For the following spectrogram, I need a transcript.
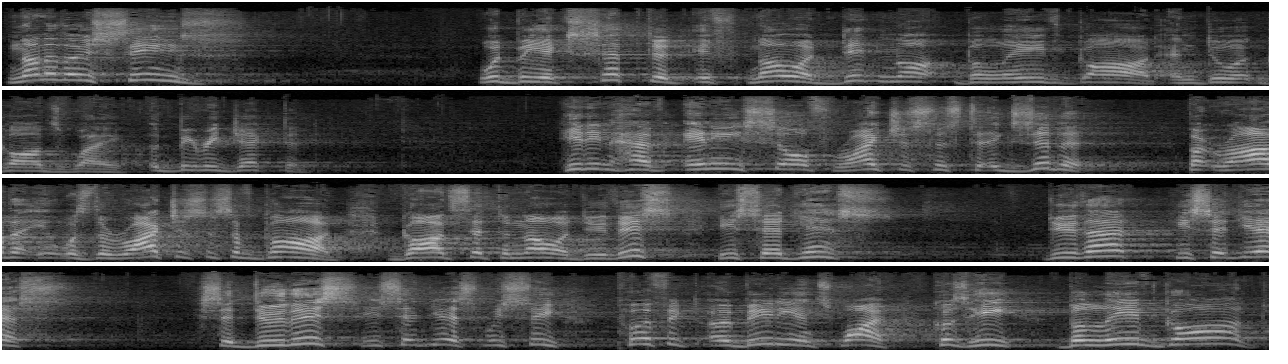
None of those things would be accepted if Noah did not believe God and do it God's way. It would be rejected. He didn't have any self righteousness to exhibit, but rather it was the righteousness of God. God said to Noah, Do this. He said, Yes. Do that. He said, Yes. He said, Do this. He said, Yes. We see perfect obedience. Why? Because he believed God.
